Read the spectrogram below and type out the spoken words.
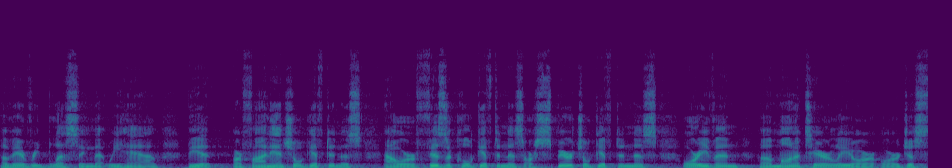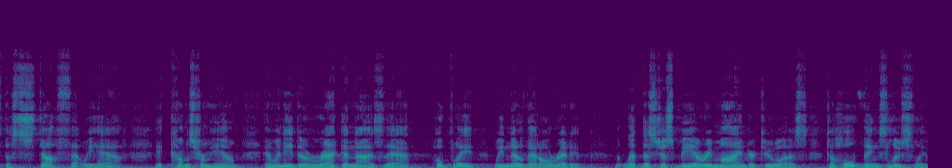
of every blessing that we have, be it our financial giftedness, our physical giftedness, our spiritual giftedness, or even uh, monetarily or, or just the stuff that we have. It comes from Him. And we need to recognize that. Hopefully, we know that already. But let this just be a reminder to us to hold things loosely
